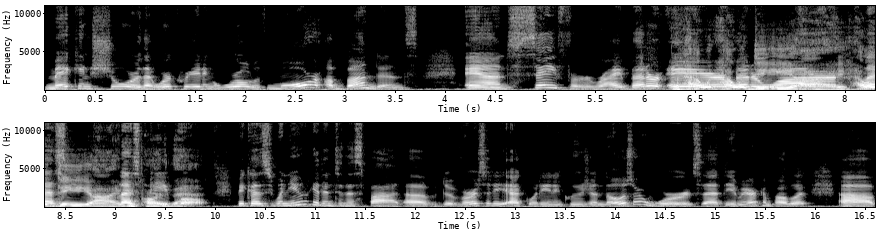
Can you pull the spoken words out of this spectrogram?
making sure that we're creating a world with more abundance and safer, right? Better air, how, how better DEI, water, how less, would DEI less be part people. of that? Because when you get into the spot of diversity, equity, and inclusion, those are words that the American public, uh,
